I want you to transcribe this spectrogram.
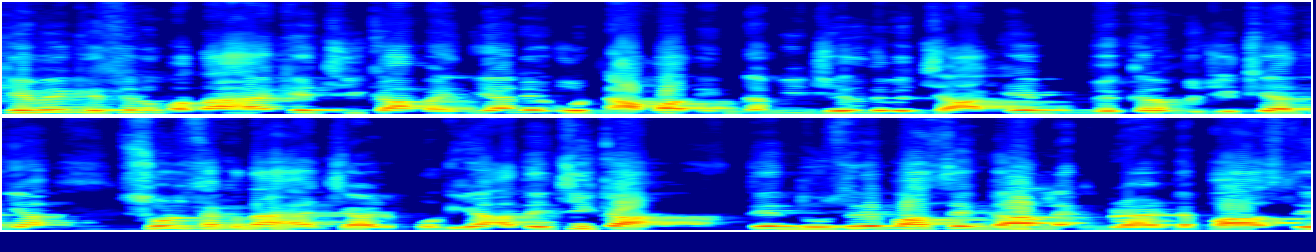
ਕਿਵੇਂ ਕਿਸੇ ਨੂੰ ਪਤਾ ਹੈ ਕਿ ਚੀਕਾਂ ਪੈਂਦੀਆਂ ਨੇ, ਉਹ ਨਾਭਾ ਦੀ ਨਵੀਂ ਜੇਲ੍ਹ ਦੇ ਵਿੱਚ ਜਾ ਕੇ ਵਿਕਰਮ ਮਜੀਠੀਆ ਦੀਆਂ ਸੁਣ ਸਕਦਾ ਹੈ ਚੜ ਭੁੰਡੀਆਂ ਅਤੇ ਚੀਕਾਂ। ਤੇ ਦੂਸਰੇ ਪਾਸੇ ਗਾਰਲਿਕ ਬ੍ਰੈਡ, ਪਾਸਤੇ,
